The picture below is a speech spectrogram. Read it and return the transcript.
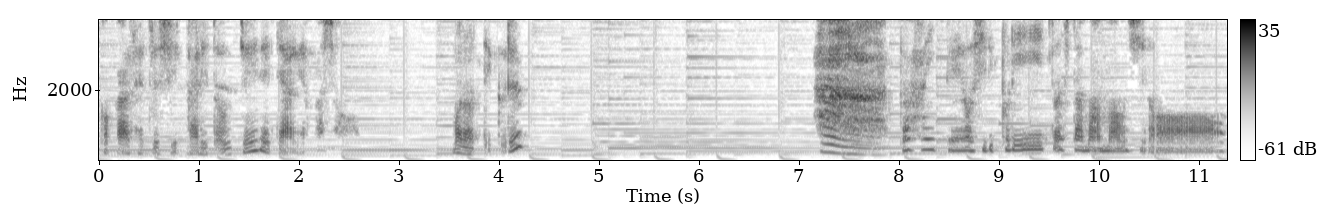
股関節しっかりと受け入れてあげましょう。戻ってくる。はーっと吐いて、お尻プリーっとしたまま後ろ。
